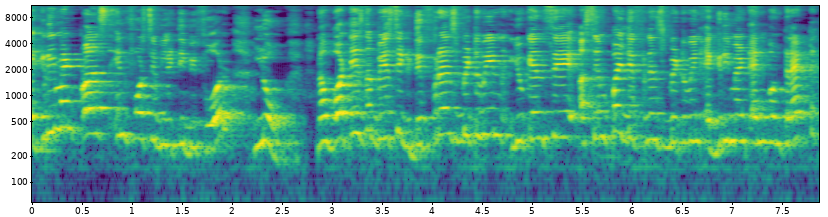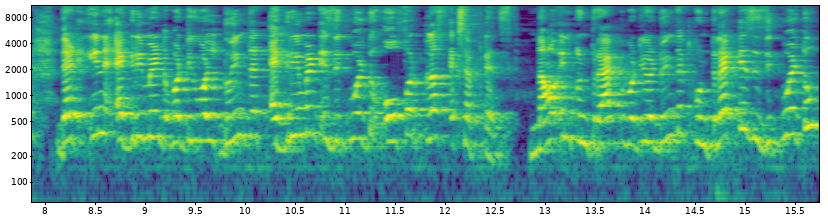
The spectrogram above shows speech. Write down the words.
agreement plus enforceability before law. Now, what is the basic difference between, you can say a simple difference between agreement and contract? That in agreement, what you are doing, that agreement is equal to offer plus acceptance. Now, in contract, what you are doing, that contract is, is equal to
